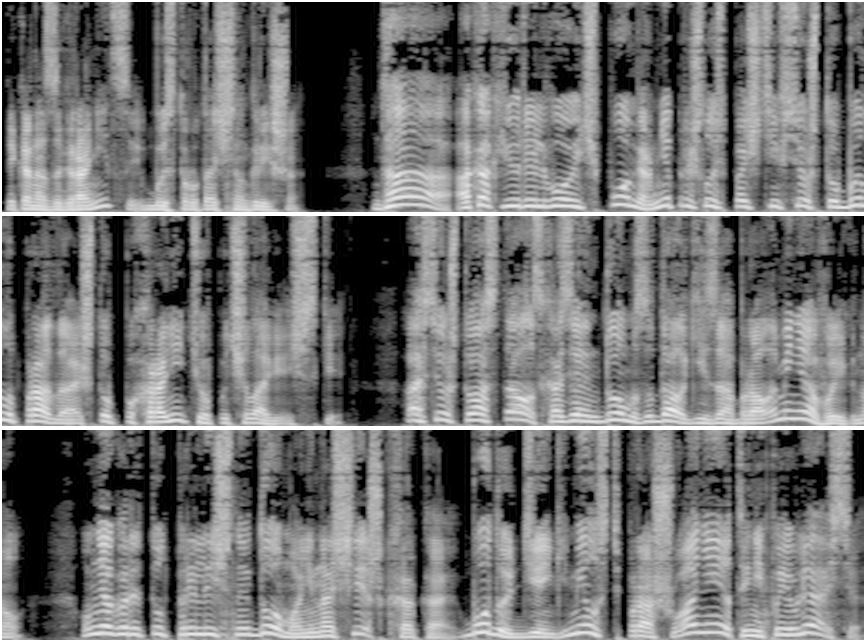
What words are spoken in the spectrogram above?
Так она за границей? Быстро уточнил Гриша. Да, а как Юрий Львович помер, мне пришлось почти все, что было, продать, чтобы похоронить его по-человечески. А все, что осталось, хозяин дома за долги забрал, а меня выгнал. У меня, говорит, тут приличный дом, а не ночлежка какая. Будут деньги, милости прошу, а нет, ты не появляйся.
